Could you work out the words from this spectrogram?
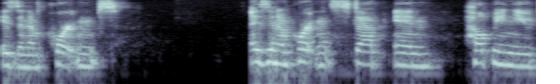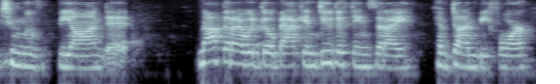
is an important is an important step in helping you to move beyond it not that i would go back and do the things that i have done before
